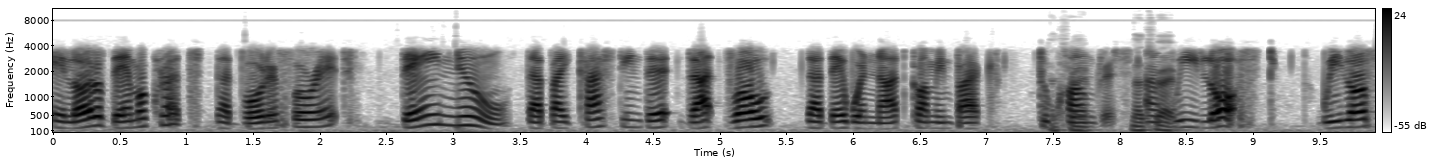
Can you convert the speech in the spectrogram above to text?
a lot of Democrats that voted for it, they knew that by casting the, that vote that they were not coming back to That's right. Congress, That's and right. we lost. We lost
